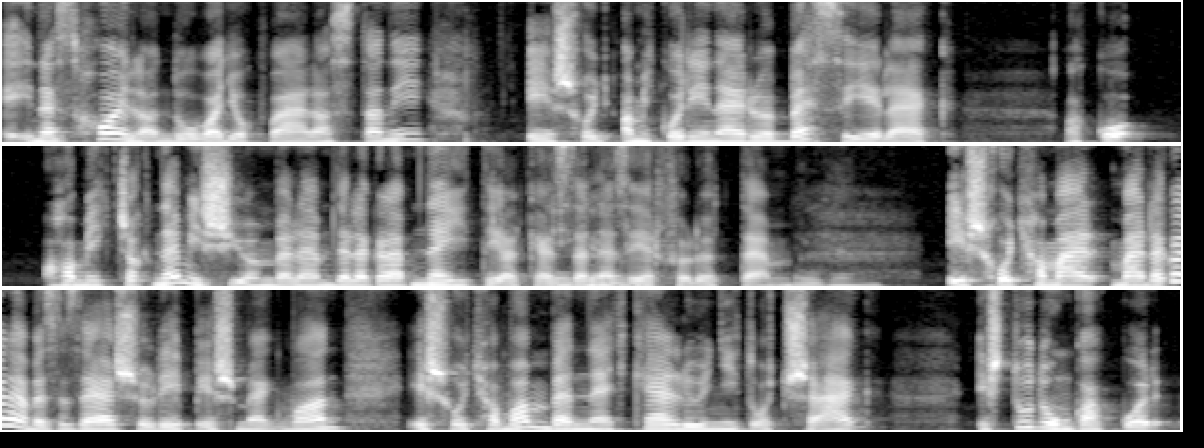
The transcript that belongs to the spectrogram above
én ezt hajlandó vagyok választani, és hogy amikor én erről beszélek, akkor ha még csak nem is jön velem, de legalább ne ítélkezzen Igen. ezért fölöttem. Igen. És hogyha már, már legalább ez az első lépés megvan, és hogyha van benne egy kellő nyitottság, és tudunk akkor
